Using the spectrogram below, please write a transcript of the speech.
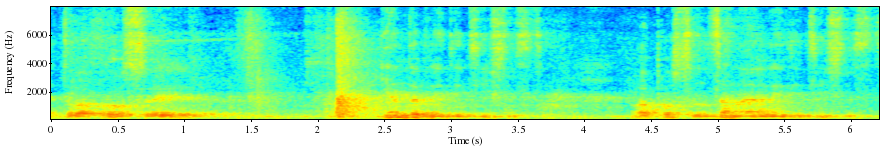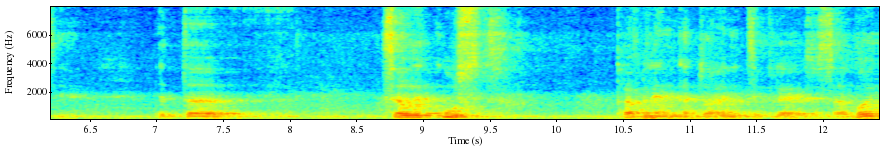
Это вопросы гендерной идентичности, вопросы национальной идентичности. Это целый куст проблем, которые они цепляют за собой.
